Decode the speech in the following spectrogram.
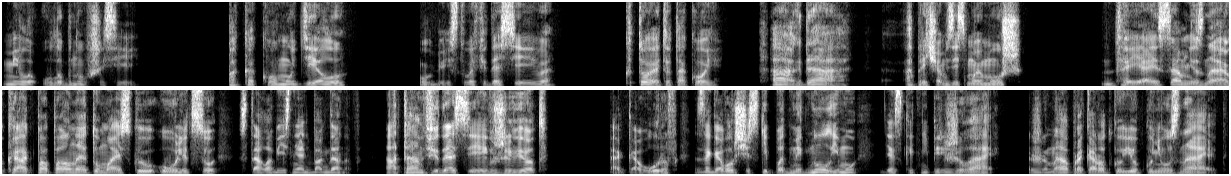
мило улыбнувшись ей. «По какому делу?» «Убийство Федосеева». «Кто это такой?» «Ах, да! А при чем здесь мой муж?» «Да я и сам не знаю, как попал на эту майскую улицу», — стал объяснять Богданов. «А там Федосеев живет». А Кауров заговорчески подмигнул ему, дескать, не переживай, жена про короткую юбку не узнает.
